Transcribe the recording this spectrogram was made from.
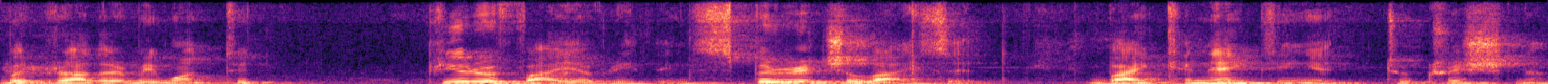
but rather we want to purify everything, spiritualize it by connecting it to Krishna.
